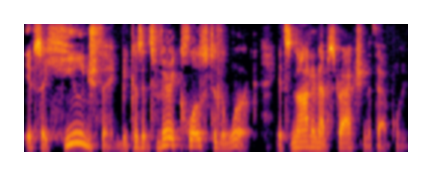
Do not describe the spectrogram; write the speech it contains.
it's a huge thing because it's very close to the work. It's not an abstraction at that point.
